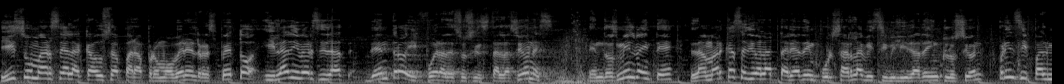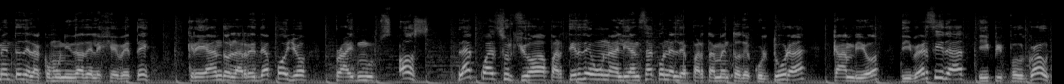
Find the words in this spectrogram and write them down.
y sumarse a la causa para promover el respeto y la diversidad dentro y fuera de sus instalaciones. En 2020, la marca se dio a la tarea de impulsar la visibilidad e inclusión principalmente de la comunidad LGBT, creando la red de apoyo Pride Moves Us, la cual surgió a partir de una alianza con el Departamento de Cultura, Cambio, Diversidad y People Growth,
